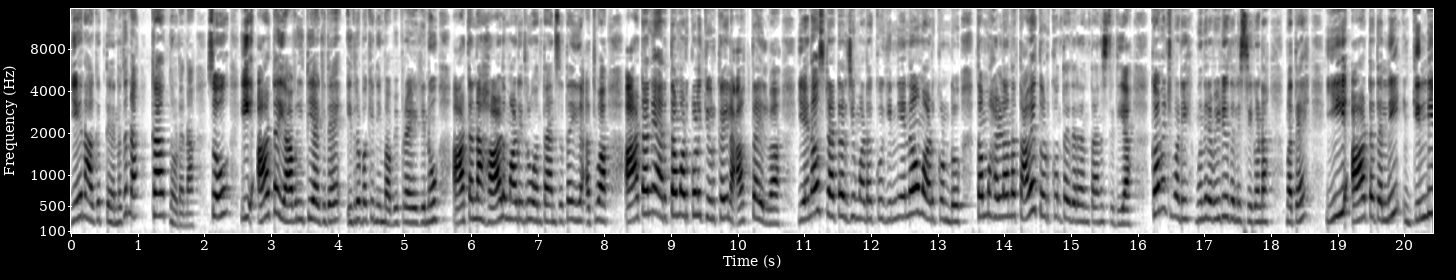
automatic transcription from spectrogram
ಏನಾಗುತ್ತೆ ಅನ್ನೋದನ್ನ ಕಾದ್ ನೋಡೋಣ. ಸೊ ಈ ಆಟ ಯಾವ ರೀತಿಯಾಗಿದೆ? ಇದ್ರ ಬಗ್ಗೆ ನಿಮ್ಮ ಅಭಿಪ್ರಾಯ ಏನು? ಆಟನ ಹಾಳು ಮಾಡಿದ್ರು ಅಂತ ಅನ್ಸುತ್ತೆ? ಅಥವಾ ಆಟನೇ ಅರ್ಥ ಮಾಡ್ಕೊಳಕ್ ಇವ್ರ ಕೈಲಿ ಆಗ್ತಾ ಇಲ್ವಾ? ಏನೋ ಸ್ಟ್ರಾಟರ್ಜಿ ಮಾಡೋಕ್ಕೂ ಇನ್ನೇನೋ ಮಾಡ್ಕೊಂಡು ತಮ್ಮ ಹಳ್ಳನ ತಾವೇ ತೊಡ್ಕೊಂತ ಇದಾರೆ ಅಂತ ಅನಿಸ್ತಿದ್ಯಾ? ಕಾಮೆಂಟ್ ಮಾಡಿ, ಮುಂದಿನ ವಿಡಿಯೋದಲ್ಲಿ ಸಿಗೋಣ. ಮತ್ತೆ ಈ ಆಟದಲ್ಲಿ ಗಿಲ್ಲಿ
